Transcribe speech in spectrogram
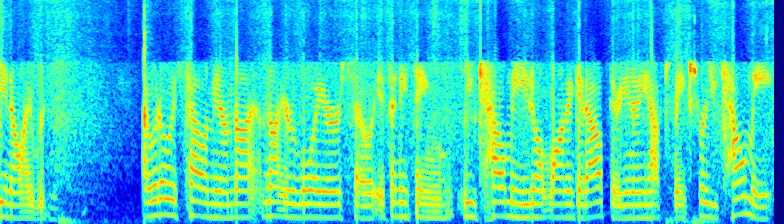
you know I would I would always tell him, you know, I'm not, I'm not your lawyer. So if anything you tell me you don't want to get out there, you know, you have to make sure you tell me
